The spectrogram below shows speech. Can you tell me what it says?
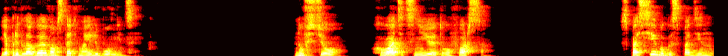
«Я предлагаю вам стать моей любовницей». «Ну все, хватит с нее этого фарса». «Спасибо, господин...»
